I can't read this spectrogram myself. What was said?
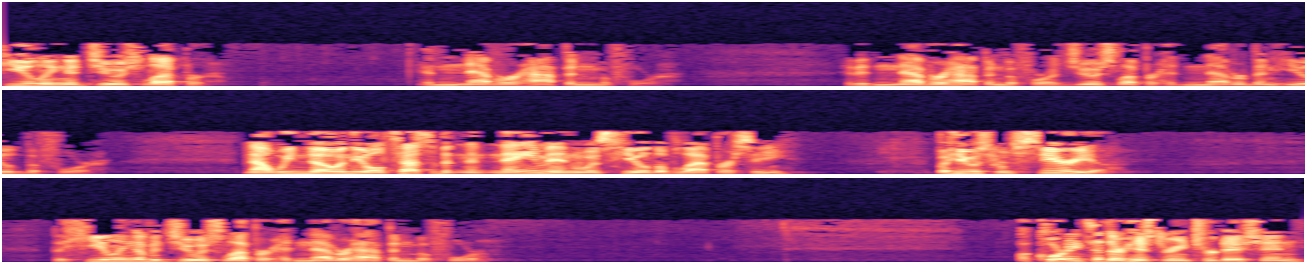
healing a Jewish leper. It never happened before. It had never happened before. A Jewish leper had never been healed before. Now we know in the Old Testament that Naaman was healed of leprosy, but he was from Syria. The healing of a Jewish leper had never happened before. According to their history and tradition,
